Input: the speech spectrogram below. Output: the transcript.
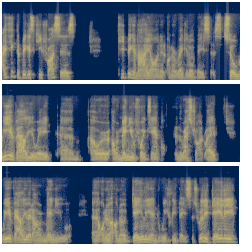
I think the biggest key for us is keeping an eye on it on a regular basis. So we evaluate um, our our menu, for example, in the restaurant, right? We evaluate our menu uh, on a on a daily and weekly basis. Really daily,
